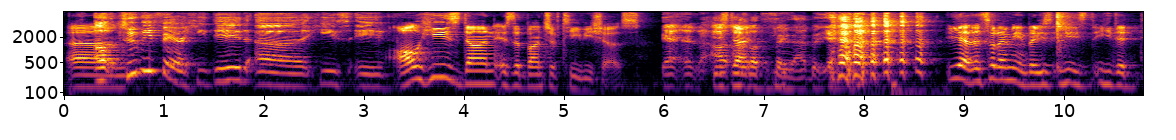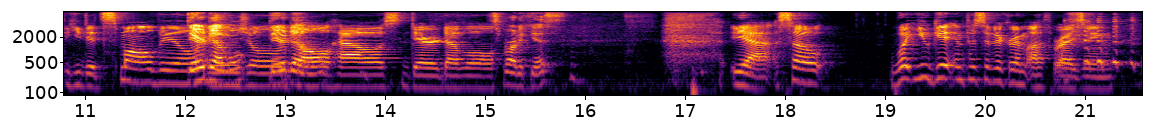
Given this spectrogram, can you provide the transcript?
Um, oh, to be fair, he did. Uh, he's a. all he's done is a bunch of TV shows. Yeah, and I, I done- was about to say that, but yeah. Yeah, that's what I mean. But he's he's he did he did Smallville, Daredevil, Angel, Daredevil. Dollhouse, Daredevil. Spartacus. Yeah. So what you get in Pacific Rim Uprising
